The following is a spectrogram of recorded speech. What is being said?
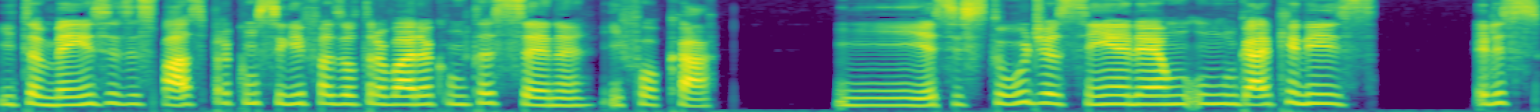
e também esses espaços para conseguir fazer o trabalho acontecer, né? E focar. E esse estúdio assim, ele é um lugar que eles eles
